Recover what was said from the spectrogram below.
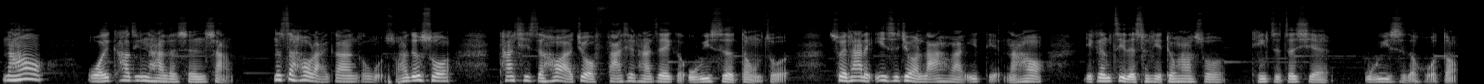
然后我一靠近他的身上，那是后来刚刚跟我说，他就说他其实后来就有发现他这个无意识的动作，所以他的意识就有拉回来一点，然后也跟自己的身体对话说停止这些无意识的活动，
